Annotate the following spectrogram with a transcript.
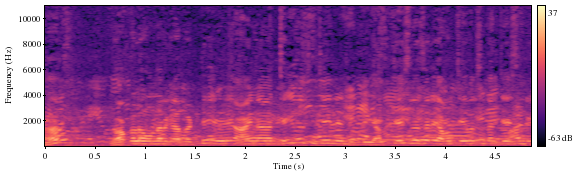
ఆ? లోకల్లో ఉన్నారు కాబట్టి ఆయన చేయవలసింది చేయండి ఎంత చేసినా సరే ఎవరు చేయవలసింది అది చేసింది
